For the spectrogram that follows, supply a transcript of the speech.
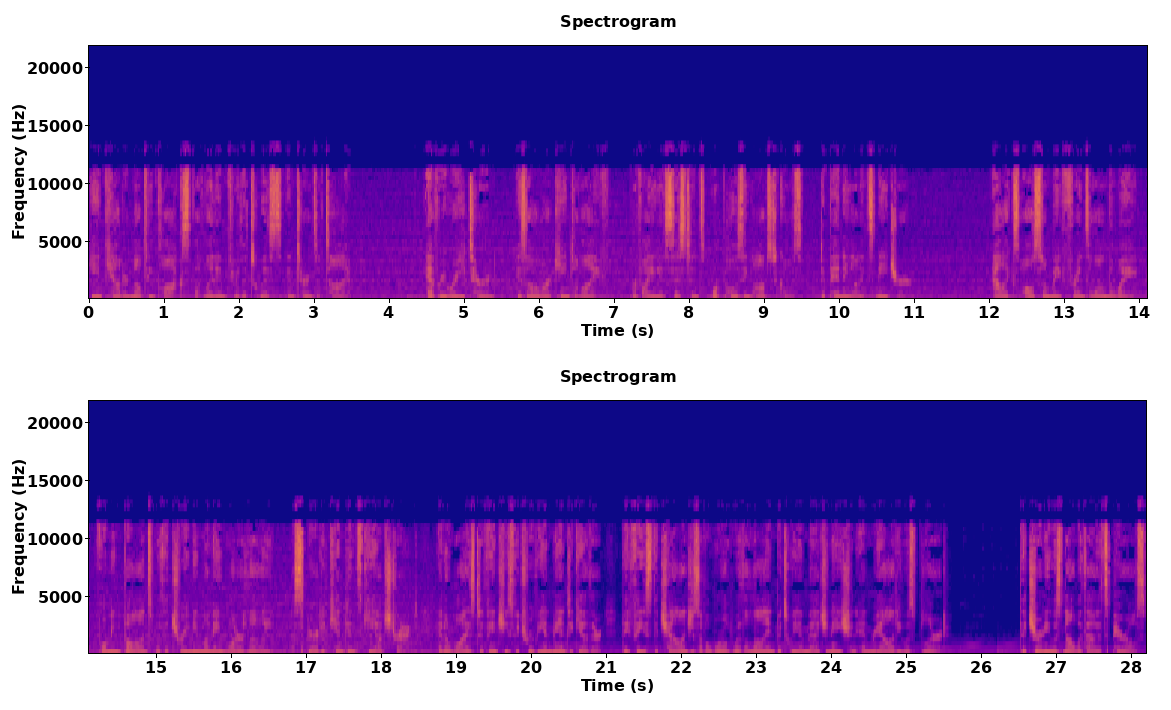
he encountered melting clocks that led him through the twists and turns of time. Everywhere he turned, his own art came to life, providing assistance or posing obstacles, depending on its nature. Alex also made friends along the way, forming bonds with a dreamy Monet water lily, a spirited Kandinsky abstract, and a wise Da Vinci's Vitruvian man together, they faced the challenges of a world where the line between imagination and reality was blurred. The journey was not without its perils.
